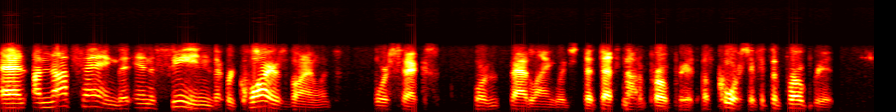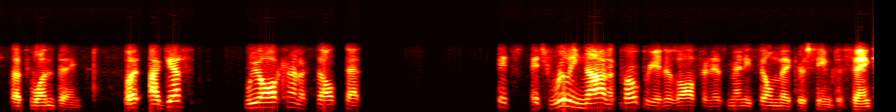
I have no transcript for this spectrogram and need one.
And I'm not saying that in a scene that requires violence or sex or bad language that that's not appropriate. Of course, if it's appropriate, that's one thing. But I guess we all kind of felt that it's it's really not appropriate as often as many filmmakers seem to think.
